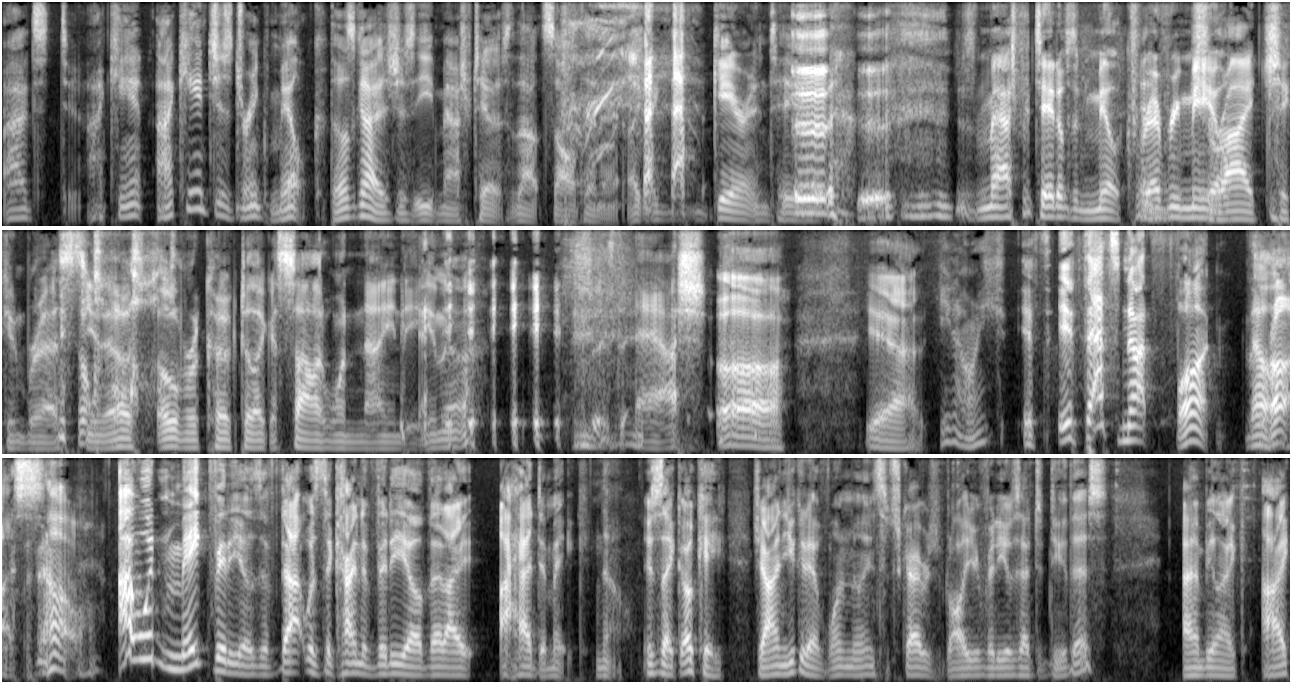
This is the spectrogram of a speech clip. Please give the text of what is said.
I just, I can't I can't just drink milk. Those guys just eat mashed potatoes without salt in it. Like I guarantee it. Just mashed potatoes and milk for every meal. Dry chicken breast, you know, overcooked to like a solid 190. You know, just ash. Uh, yeah, you know, if if that's not fun No, for us, no. I wouldn't make videos if that was the kind of video that I I had to make. No. it's like okay, John, you could have one million subscribers, but all your videos have to do this. I'd be like, I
